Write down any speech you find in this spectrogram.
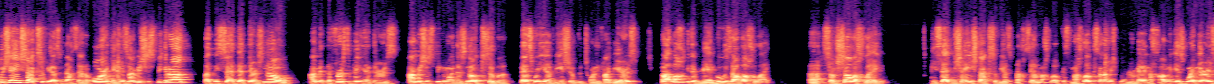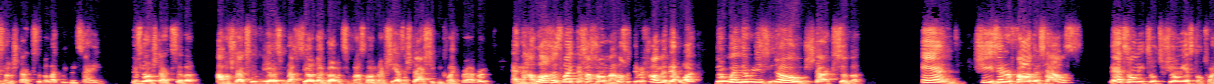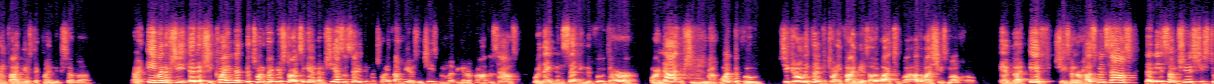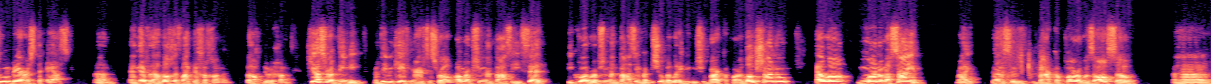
again, is our mission speaking about, like we said, that there's no I'm the first opinion that there is our mission speaking more, there's no ksuba. That's where you have the issue of the 25 years. man, who is Allah like? Uh, so Shalach he said, machlokas. And is when there is no shtak suba, like we've been saying. There's no shtak suba. If she has a star, she can collect forever. And the halach is like the chacham, halacha de and that what? That when there is no shtar suba, and she's in her father's house, that's only till she only has till 25 years to claim the ksuba. Right. Even if she and if she claimed that the 25 years starts again, but if she hasn't said anything for 25 years and she's been living in her father's house where they've been sending the food to her or not, if she didn't want the food, she can only claim for 25 years. Otherwise, otherwise she's mofo. Eh, but if she's in her husband's house, then the assumption is she's too embarrassed to ask. Um, and therefore, Allah is like the chachamim. Kiyas Rabdimi, Rabdimi came from Eretz Yisrael, Omar Rav Shimon Pasi, he said, he quoted Rav Shimon Pasi, Rav Shuba Levi, Bar Kapar, Lo Shanu Ella Mana Masayim, right? Notice Bar Kapara was also, uh,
